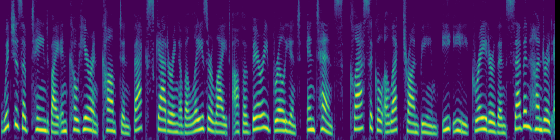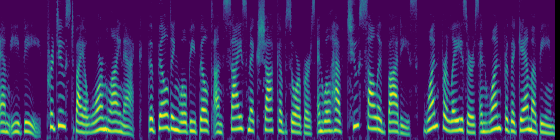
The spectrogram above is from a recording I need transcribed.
which is obtained by incoherent Compton backscattering of a laser light off a very brilliant, intense, classical electron beam EE greater than 700 MeV produced by a warm LINAC. The building will be built on seismic shock absorbers and will have two solid bodies bodies, one for lasers and one for the gamma beam,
